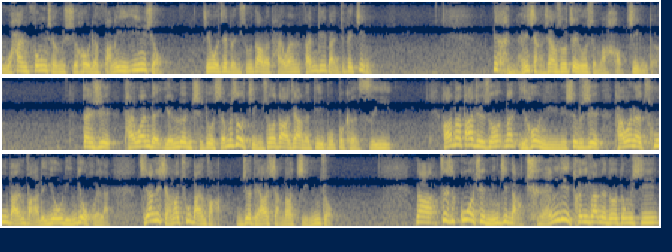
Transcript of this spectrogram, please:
武汉封城时候的防疫英雄。结果这本书到了台湾繁体版就被禁了，你很难想象说这有什么好禁的。但是台湾的言论尺度什么时候紧缩到这样的地步，不可思议。好，那大家就说，那以后你你是不是台湾的出版法的幽灵又回来？只要你想到出版法，你就得要想到警总。那这是过去民进党全力推翻的多东西。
